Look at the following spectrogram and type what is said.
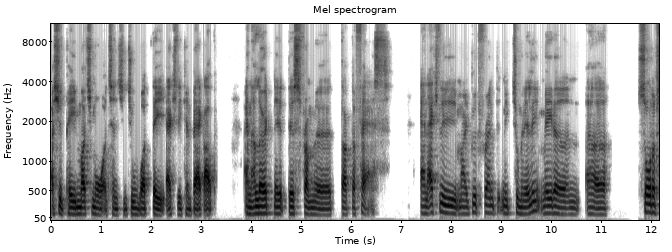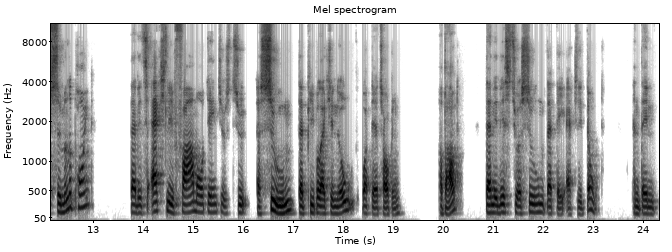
I should pay much more attention to what they actually can back up. And I learned this from uh, Dr. Fass. And actually, my good friend Nick Tumminello made a, a sort of similar point that it's actually far more dangerous to assume that people actually know what they're talking about than it is to assume that they actually don't. And then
